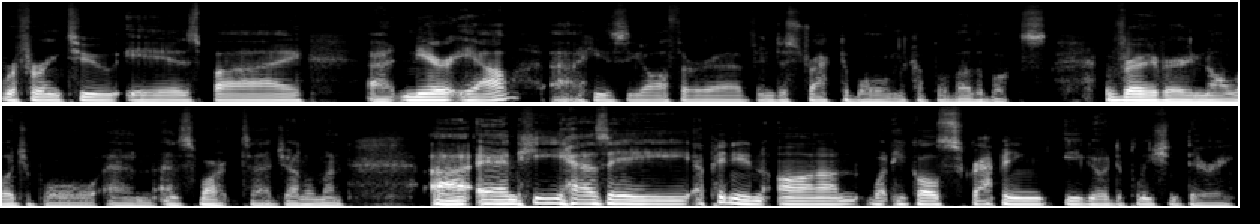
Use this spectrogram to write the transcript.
referring to is by uh, Nir Eyal. Uh, he's the author of Indistractable and a couple of other books. Very, very knowledgeable and and smart uh, gentleman, uh, and he has a opinion on what he calls scrapping ego depletion theory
